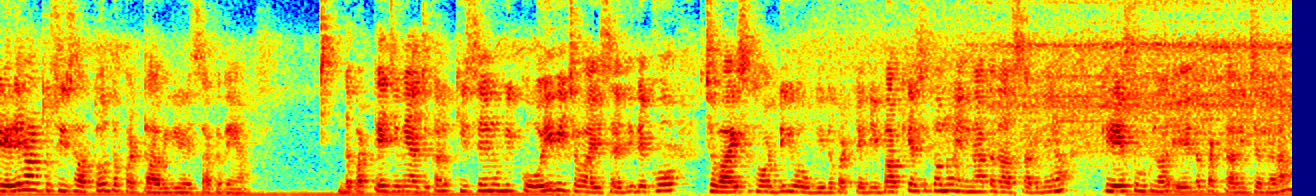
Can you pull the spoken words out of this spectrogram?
ਇਹਦੇ ਨਾਲ ਤੁਸੀਂ ਸਾਤੋਂ ਦੁਪੱਟਾ ਵੀ ਲੈ ਸਕਦੇ ਆ। ਦੁਪੱਟੇ ਜਿਵੇਂ ਅੱਜ ਕੱਲ ਕਿਸੇ ਨੂੰ ਵੀ ਕੋਈ ਵੀ ਚੁਆਇਸ ਹੈ ਜੀ, ਦੇਖੋ ਚੁਆਇਸ ਤੁਹਾਡੀ ਹੋਊਗੀ ਦੁਪੱਟੇ ਦੀ। ਬਾਕੀ ਅਸੀਂ ਤੁਹਾਨੂੰ ਇੰਨਾ ਕੁ ਦੱਸ ਸਕਦੇ ਹਾਂ ਕਿ ਇਹ ਸੂਟ ਨਾਲ ਇਹ ਦੁਪੱਟਾ ਨਹੀਂ ਚੱਲਣਾ।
